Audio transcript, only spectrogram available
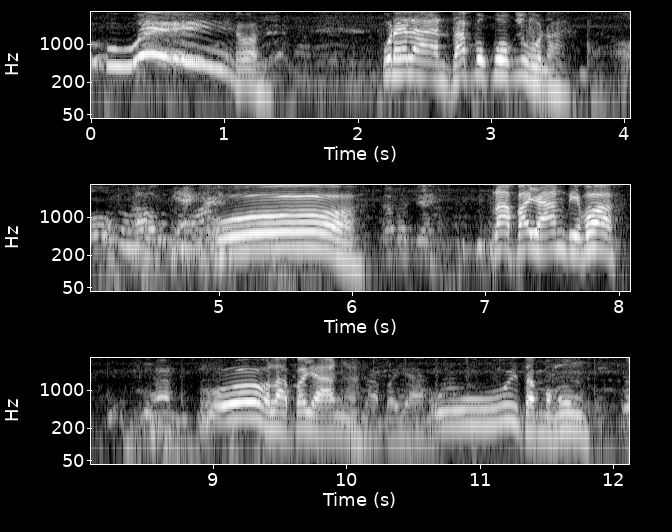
อุ้ยฮอนผู้ใดล่ะอันซับโปกๆอยู่พุ่นน่ะโอ้ลาบปลายางติพ่อ โอ้ลาบปลายางอะลาบยางโอ้ยตำบักฮงโอ้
